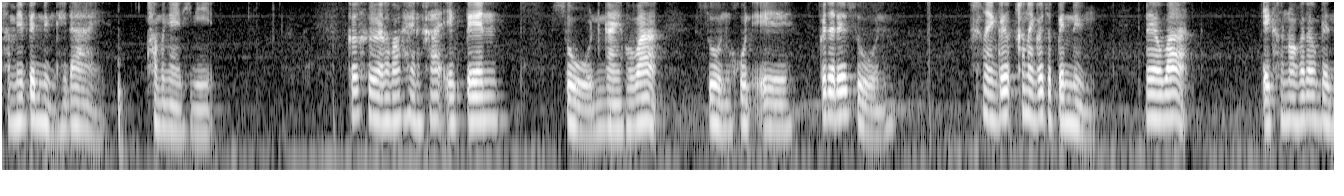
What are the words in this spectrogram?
ทำให้เป็นหนึ่งให้ได้ทำยังไงทีนี้ ก็คือเราต้องแทนค่า x เป็นศูนย์ไงเพราะว่าศูนย์คูณ a ก็จะได้ศูนย์ ข้างในก็ข้างในก็จะเป็นหนึ่งเรียกว่า x ข้างนอกก็ต้องเป็น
